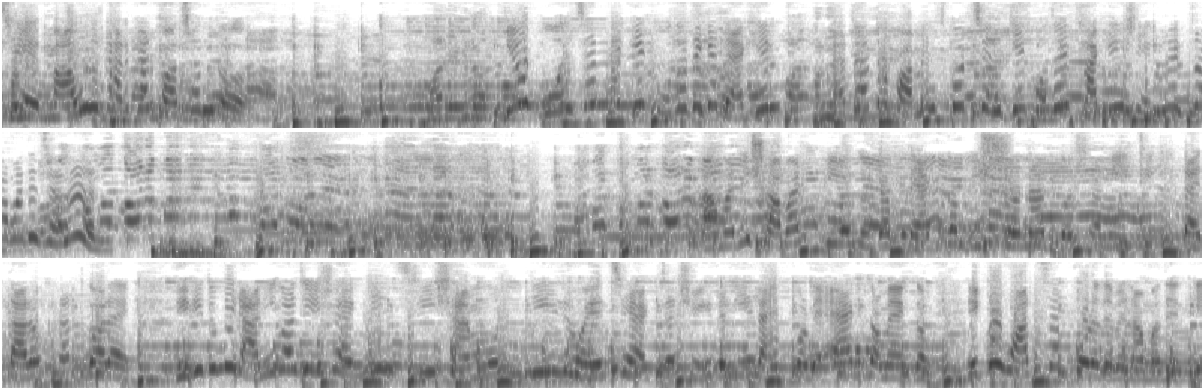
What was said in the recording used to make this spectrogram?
লাগছে বাউল কার কার পছন্দ? কেউ বলছেন না কে কোথা থেকে দেখেন? এত এত কমেন্টস করছেন, কে কোথায় থাকেন সেগুলো একটু আমাদের জানান। আমাদের সবার প্রিয় দুর্গাপুরে একদম বিশ্বনাথ গোস্বামী, ঠিক তাই তারকনাথ গড়ায় দিদি, তুমি রানীগঞ্জে এসো, একদিন শ্রী শ্যাম মন্দির হয়েছে একটা, সেইটা নিয়ে লাইভ করবে, একদম একদম। একটু হোয়াটসঅ্যাপ করে দেবেন আমাদেরকে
